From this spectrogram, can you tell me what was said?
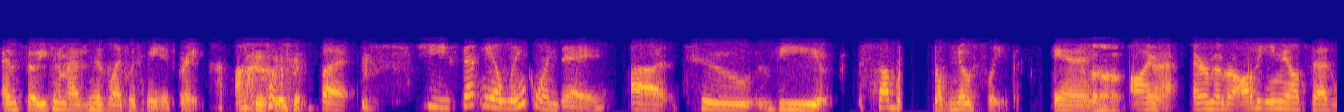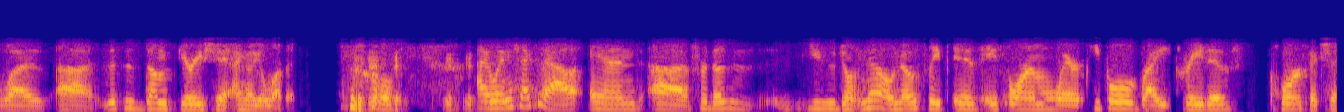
And so you can imagine his life with me is great. Um, but he sent me a link one day uh, to the subreddit called No Sleep. And Uh-huh. all I, I remember all the email said was, uh, this is dumb, scary shit. I know you'll love it. So I went and checked it out, and uh, for those of you who don't know, No Sleep is a forum where people write creative horror fiction,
